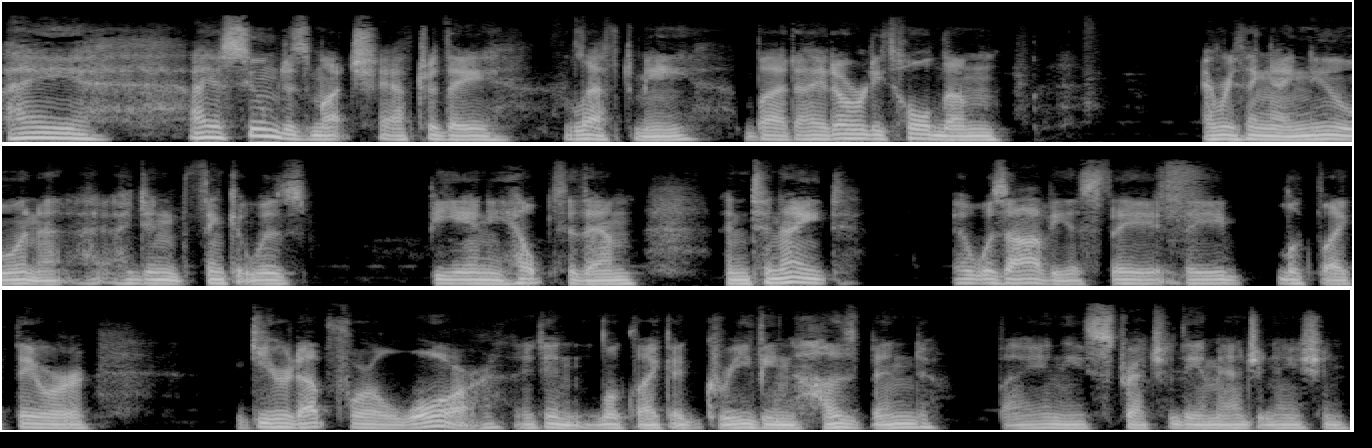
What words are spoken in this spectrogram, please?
I I assumed as much after they left me, but I had already told them everything I knew, and I, I didn't think it was be any help to them. And tonight, it was obvious they they looked like they were geared up for a war. They didn't look like a grieving husband by any stretch of the imagination.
